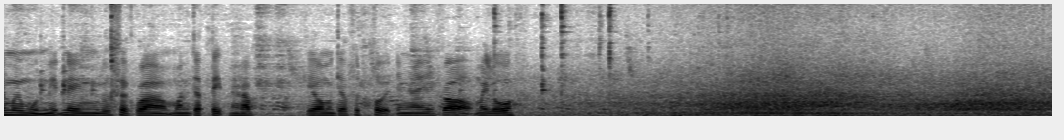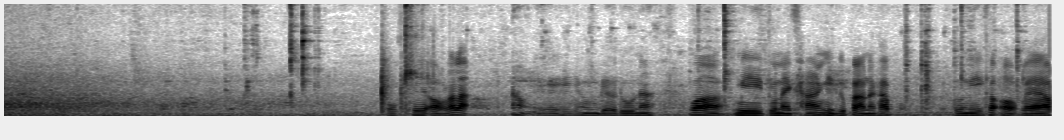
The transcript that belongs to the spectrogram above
ช้มือหมุนนิดนึง รู้สึกว่ามันจะติดนะครับ เกลียวมันจะฝืดๆยังไงก็ไม่รู้โอเคออกแล้วล่ะอ้าวเอ๊ะยังเดี๋ยวดูนะ ว่ามีตัวไหนค้างอีกหรือเปล่านะครับ ตัวนี้ก็ออกแล้ว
